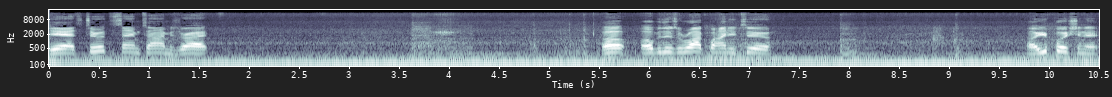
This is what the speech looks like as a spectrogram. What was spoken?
Yeah, it's two at the same time. He's right. Oh, oh, but there's a rock behind you too. Oh, you're pushing it.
